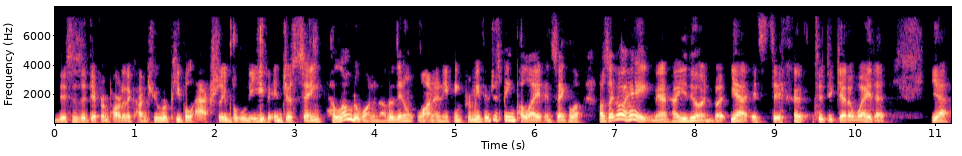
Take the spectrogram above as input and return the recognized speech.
this is a different part of the country where people actually believe in just saying hello to one another. They don't want anything from me. They're just being polite and saying hello." I was like, "Oh, hey, man, how you doing?" But yeah, it's to to, to get away that yeah,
